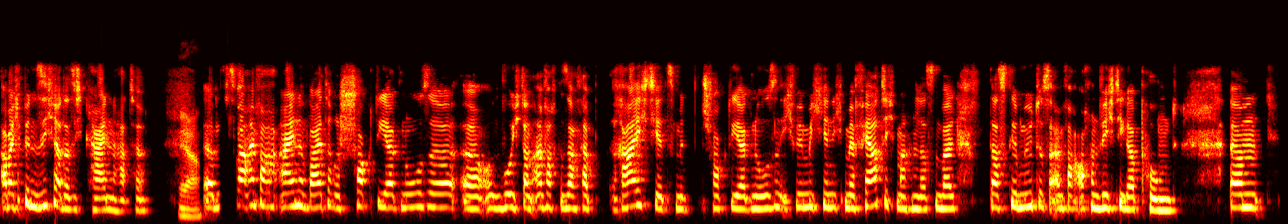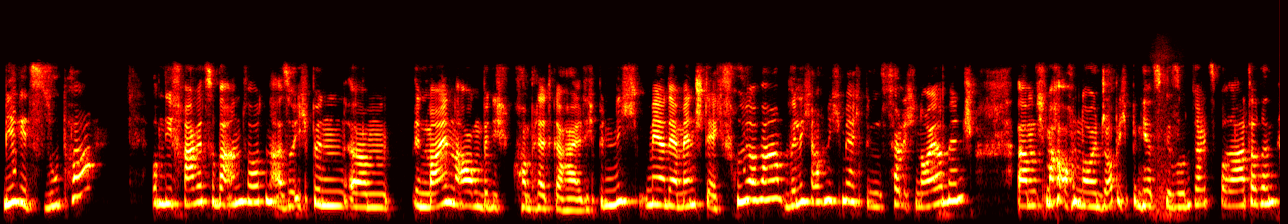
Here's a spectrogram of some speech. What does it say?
aber ich bin sicher, dass ich keinen hatte. Ja. Ähm, es war einfach eine weitere Schockdiagnose, äh, wo ich dann einfach gesagt habe, reicht jetzt mit Schockdiagnosen. Ich will mich hier nicht mehr fertig machen lassen, weil das Gemüt ist einfach auch ein wichtiger Punkt. Ähm, mir geht's super um die Frage zu beantworten. Also ich bin, ähm, in meinen Augen bin ich komplett geheilt. Ich bin nicht mehr der Mensch, der ich früher war, will ich auch nicht mehr. Ich bin ein völlig neuer Mensch. Ähm, ich mache auch einen neuen Job. Ich bin jetzt Gesundheitsberaterin.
